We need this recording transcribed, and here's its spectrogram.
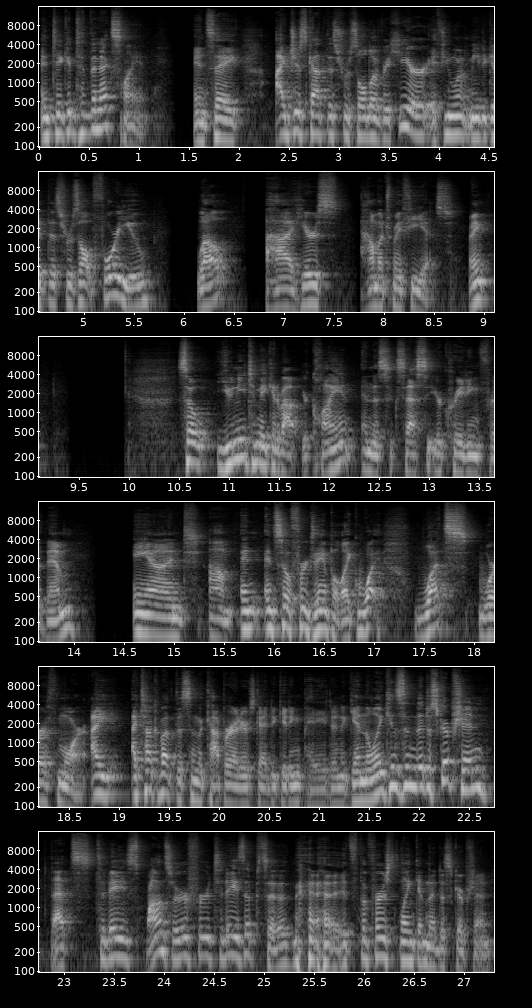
and take it to the next client and say, I just got this result over here. If you want me to get this result for you, well, uh, here's how much my fee is, right? So you need to make it about your client and the success that you're creating for them and um, and and so for example like what what's worth more? I i talk about this in the copywriter's guide to getting paid and again the link is in the description. That's today's sponsor for today's episode. It's the first link in the description.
